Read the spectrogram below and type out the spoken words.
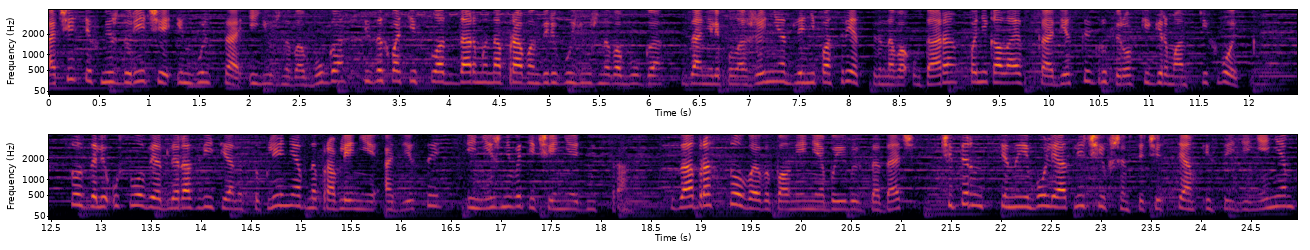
очистив междуречие Ингульца и Южного Буга и захватив плацдармы на правом берегу Южного Буга, заняли положение для непосредственного удара по Николаевско-Одесской группировке германских войск, создали условия для развития наступления в направлении Одессы и нижнего течения Днестра. За образцовое выполнение боевых задач 14 наиболее отличившимся частям и соединениям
